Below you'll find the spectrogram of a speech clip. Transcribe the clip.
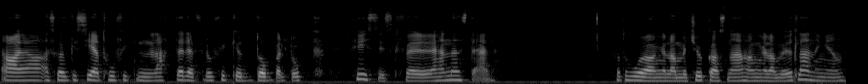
Ja, ja, jeg skal jo ikke si at hun fikk den lettere, for hun fikk jo dobbelt opp fysisk for hennes del. For at hun hang sammen med tjukkasen og jeg hang sammen med utlendingen,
